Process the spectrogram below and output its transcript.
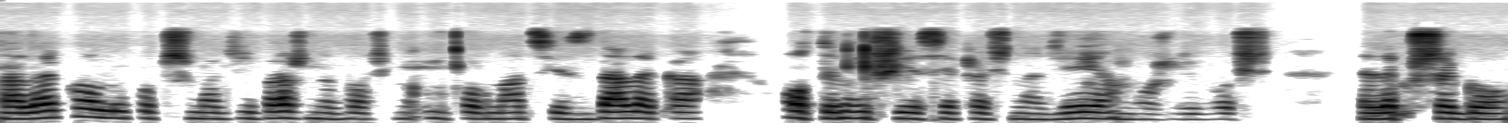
daleko lub otrzymać ważne właśnie informacje z daleka o tym, iż jest jakaś nadzieja, możliwość lepszego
